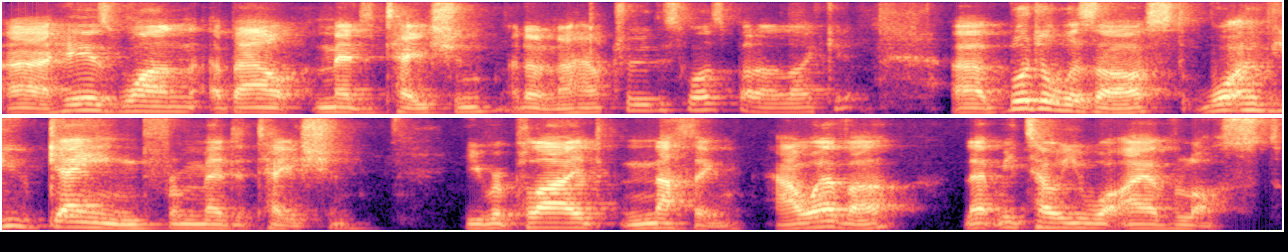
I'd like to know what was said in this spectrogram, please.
Uh, here's one about meditation. I don't know how true this was, but I like it. Uh, Buddha was asked, What have you gained from meditation? He replied, Nothing. However, let me tell you what I have lost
